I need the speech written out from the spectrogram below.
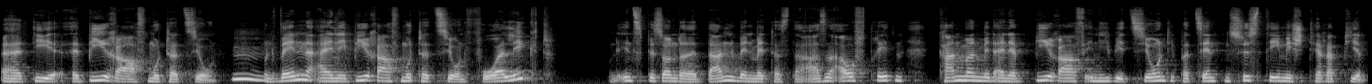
äh, die äh, BRAF-Mutation. Hm. Und wenn eine BRAF-Mutation vorliegt, und insbesondere dann, wenn Metastasen auftreten, kann man mit einer BRAF-Inhibition die Patienten systemisch therapieren.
